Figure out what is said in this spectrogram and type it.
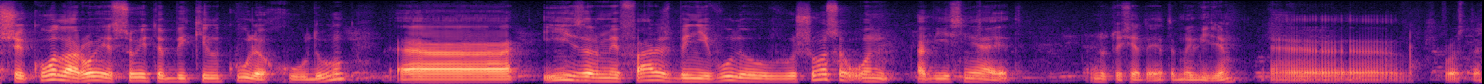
Шикола роя Сойта Бекилкуля Худу, Изер Мефарш Беневула Вышоса, он объясняет, ну то есть это, это мы видим, просто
